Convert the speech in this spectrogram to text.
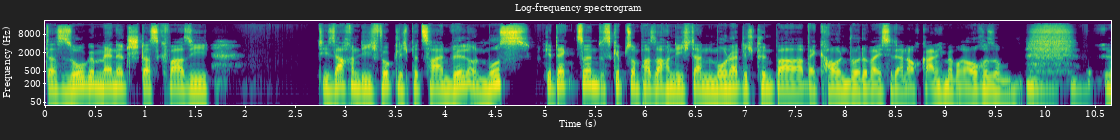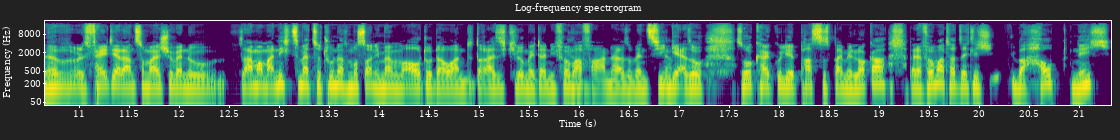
das so gemanagt, dass quasi die Sachen, die ich wirklich bezahlen will und muss, gedeckt sind. Es gibt so ein paar Sachen, die ich dann monatlich kündbar weghauen würde, weil ich sie dann auch gar nicht mehr brauche. So, ne, es fällt ja dann zum Beispiel, wenn du, sagen wir mal, nichts mehr zu tun hast, musst du auch nicht mehr mit dem Auto dauernd 30 Kilometer in die Firma Ja. fahren. Ne? Also Benzin Ja. geht, also so kalkuliert passt es bei mir locker. Bei der Firma tatsächlich überhaupt nicht.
